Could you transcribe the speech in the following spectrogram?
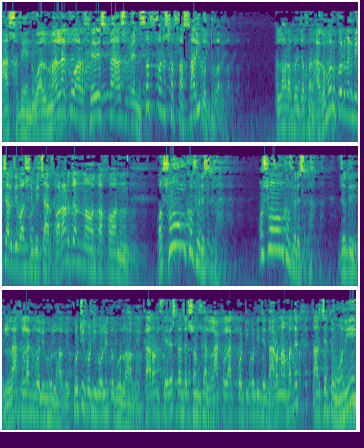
আসবেন, ওয়াল মালাকু, আর ফেরেস্তা আসবেন সফান সফা সারিবদ্ধ ভাবে আল্লাহ রব যখন আগমন করবেন বিচার দিবসে, বিচার করার জন্য তখন অসংখ্য ফেরিস্তা অসংখ্য ফেরিস্তা যদি লাখ লাখ বলি ভুল হবে, কোটি কোটি বলি তো ভুল হবে, কারণ ফেরেস্তাদের সংখ্যা লাখ লাখ কোটি কোটি যে ধারণা আমাদের, তার চাইতে অনেক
